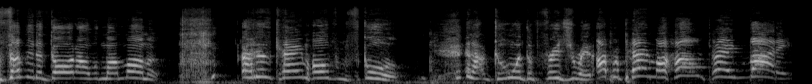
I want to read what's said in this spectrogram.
Something is going on with my mama. I just came home from school. And I go in the refrigerator. I prepared my whole dang body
